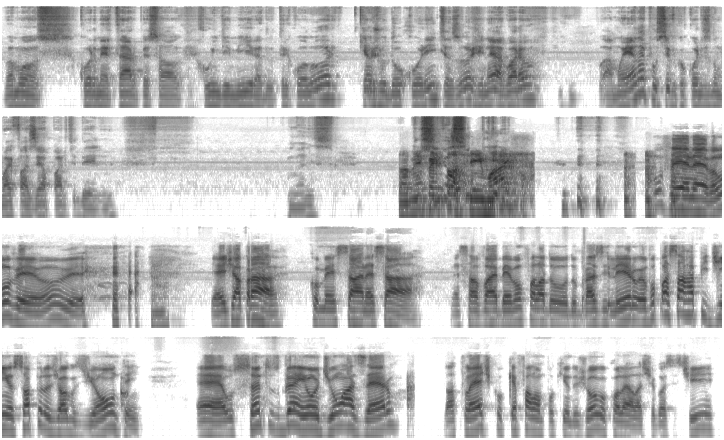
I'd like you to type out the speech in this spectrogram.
Vamos cornetar o pessoal ruim de mira do tricolor, que ajudou o Corinthians hoje, né? Agora amanhã não é possível que o Corinthians não vai fazer a parte dele, né? Mas. Também pensou assim, mais? Vamos ver, né? Vamos ver, vamos ver. e aí, já para começar nessa, nessa vibe aí, vamos falar do, do brasileiro. Eu vou passar rapidinho só pelos jogos de ontem. É, o Santos ganhou de 1 a 0 do Atlético. Quer falar um pouquinho do jogo, Colela? Chegou a assistir?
